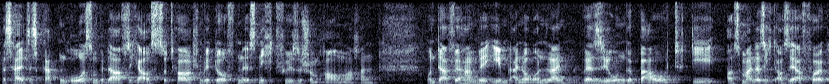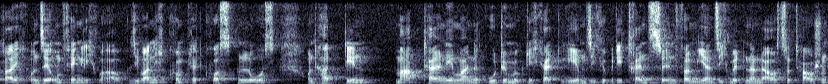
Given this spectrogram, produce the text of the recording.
Das heißt, es gab einen großen Bedarf, sich auszutauschen. Wir durften es nicht physisch im Raum machen. Und dafür haben wir eben eine Online-Version gebaut, die aus meiner Sicht auch sehr erfolgreich und sehr umfänglich war. Sie war nicht komplett kostenlos und hat den Marktteilnehmern eine gute Möglichkeit gegeben, sich über die Trends zu informieren, sich miteinander auszutauschen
